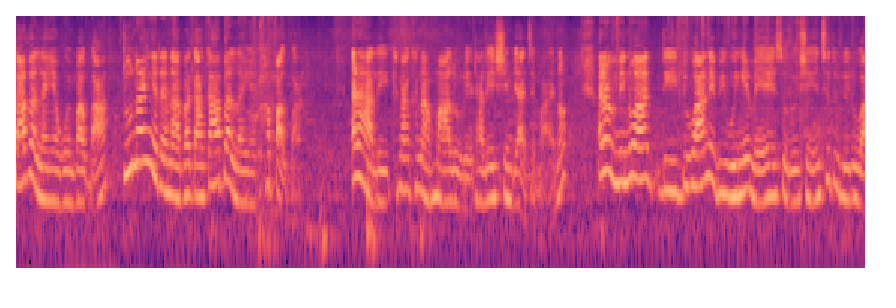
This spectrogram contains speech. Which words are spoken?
ကားပတ်လန်ရဲ့ဝင်ပေါက်ပါ။29ရတနာဘက်ကကားပတ်လန်ရဲ့ထွက်ပေါက်ပါ။ အဲ့ဒါလေးခဏခဏမှားလို့လေဒါလေးရှင်းပြချင်ပါတယ်เนาะအဲ့တော့မင်းတို့ကဒီတူကနေပြီးဝင်ခဲ့မယ်ဆိုလို့ရှိရင်ချစ်သူလေးတို့က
